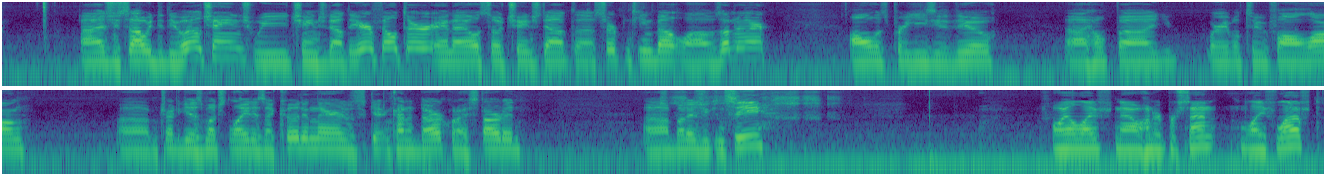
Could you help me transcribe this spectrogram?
Uh, as you saw, we did the oil change. We changed out the air filter, and I also changed out the serpentine belt while I was under there. All was pretty easy to do. Uh, I hope uh, you were able to follow along. Um, tried to get as much light as I could in there. It was getting kind of dark when I started. Uh, but as you can see, oil life now 100%, life left.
